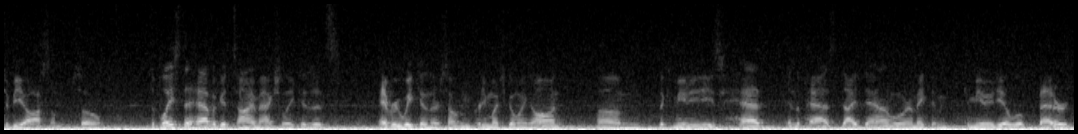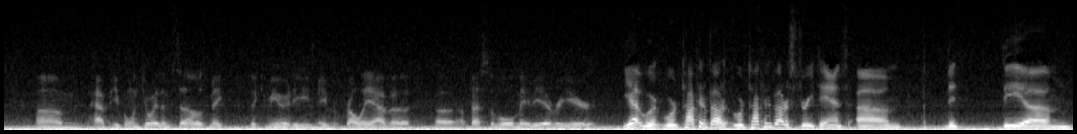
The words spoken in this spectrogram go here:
to be awesome, so it's a place to have a good time actually, because it's every weekend there's something pretty much going on. Um, the communities had in the past died down. We want to make the community a little better. Um, have people enjoy themselves. Make the community maybe probably have a, a, a festival maybe every year. Yeah, we're we're talking about we're talking about a street dance. Um, the the um,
